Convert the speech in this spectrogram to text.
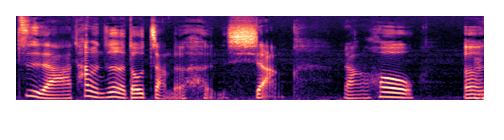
字啊，他们真的都长得很像，然后。呃，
